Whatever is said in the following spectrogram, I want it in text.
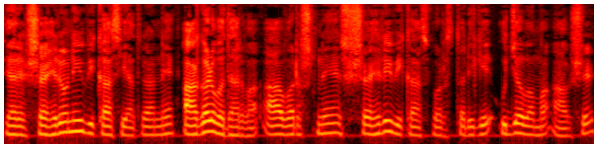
ત્યારે શહેરોની વિકાસ યાત્રાને આગળ વધારવા આ વર્ષને શહેરી વિકાસ વર્ષ તરીકે ઉજવવામાં આવશે.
